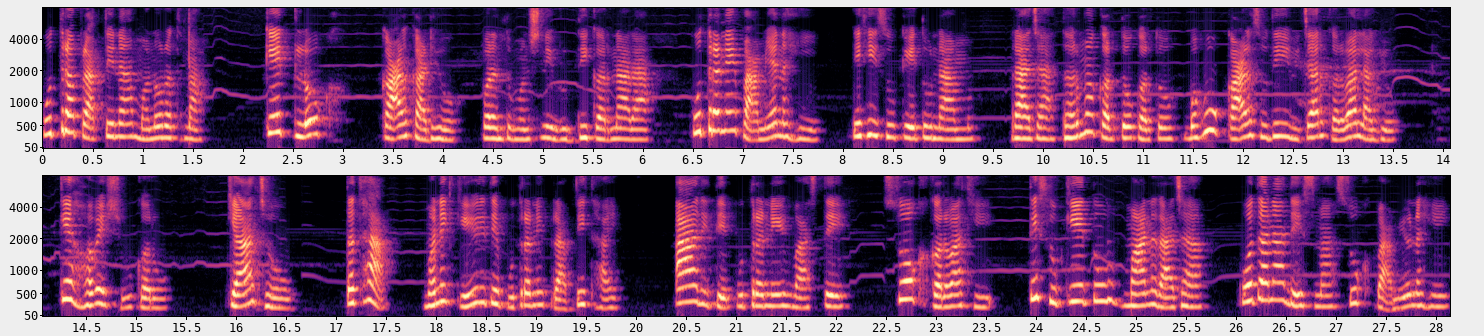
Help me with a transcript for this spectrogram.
પુત્ર પ્રાપ્તિના મનોરથમાં કેટલોક કાળ કાઢ્યો, પરંતુ વંશની વૃદ્ધિ કરનારા પુત્રને પામ્યા નહીં. તેથી સુકેતુ નામ રાજા ધર્મ કરતો કરતો બહુ કાળ સુધી વિચાર કરવા લાગ્યો કે હવે શું કરું? ક્યાં જવું તથા મને કેવી રીતે પુત્રની પ્રાપ્તિ થાય? આ રીતે પુત્રને વાસ્તે શોક કરવાથી તે સુકેતુ માન રાજા પોતાના દેશમાં સુખ પામ્યો નહીં.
